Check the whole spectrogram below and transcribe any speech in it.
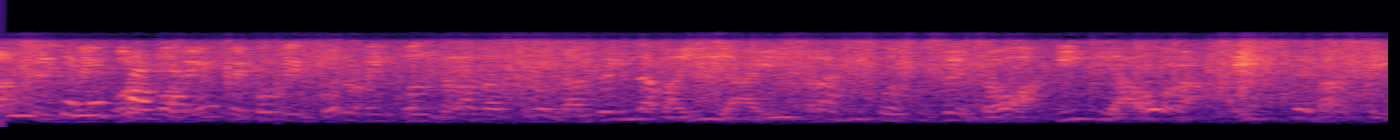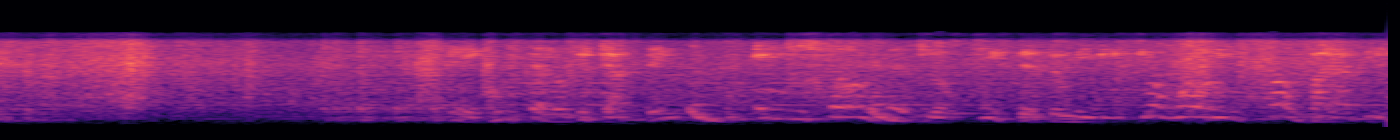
Cuerpo de este joven fueron encontradas flotando en la bahía. El trágico suceso aquí y ahora, este martes. ¿Te gusta lo picante? Entonces los chistes de Univision Móvil son para ti.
